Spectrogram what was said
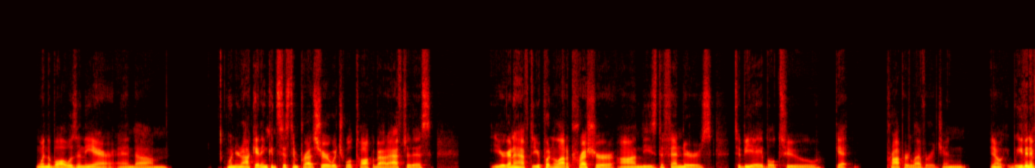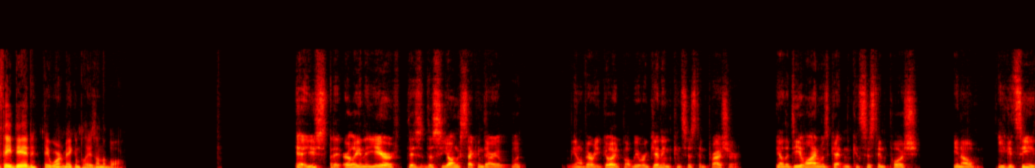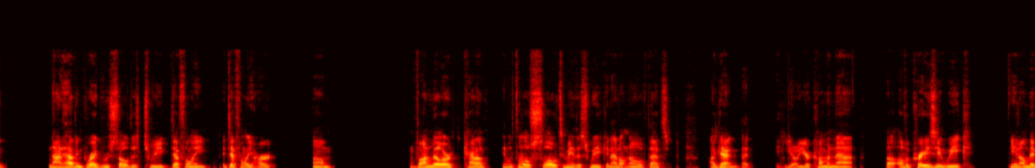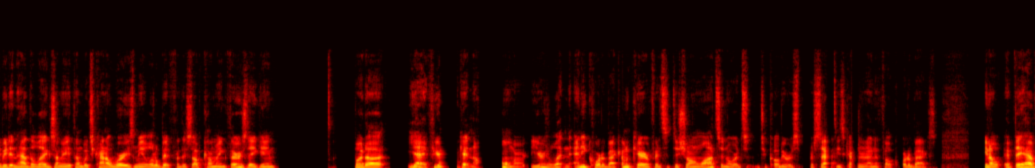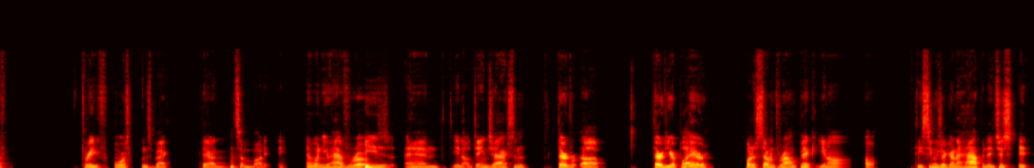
when the ball was in the air, and um, when you're not getting consistent pressure, which we'll talk about after this, you're gonna have to. You're putting a lot of pressure on these defenders to be able to get proper leverage, and you know, even if they did, they weren't making plays on the ball. Yeah, you said it early in the year. This this young secondary looked, you know, very good, but we were getting consistent pressure. You know, the D line was getting consistent push. You know, you could see not having Greg Rousseau this week definitely it definitely hurt. Um, Von Miller kind of it looked a little slow to me this week, and I don't know if that's again that you know you're coming out uh, of a crazy week you know, maybe didn't have the legs underneath him, which kind of worries me a little bit for this upcoming Thursday game. But uh, yeah, if you're getting home, or you're letting any quarterback. I don't care if it's Deshaun Watson or it's Jacoby Brissett. These guys are NFL quarterbacks. You know, if they have three, four things back there, somebody. And when you have rookies and you know Dane Jackson, third uh, third year player, but a seventh round pick, you know these things are going to happen. It just it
